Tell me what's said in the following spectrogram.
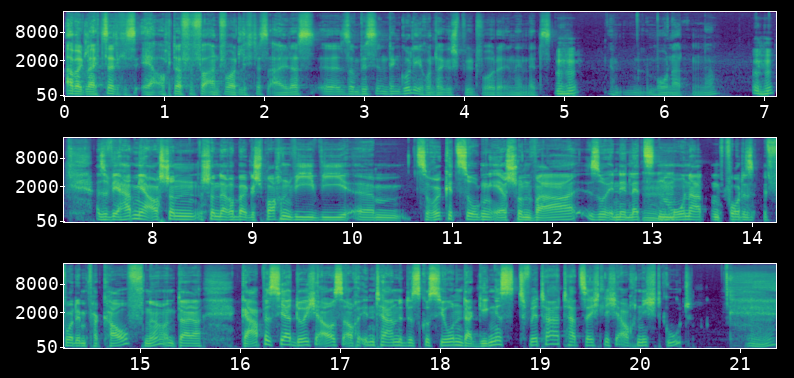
aber gleichzeitig ist er auch dafür verantwortlich, dass all das äh, so ein bisschen den Gully runtergespült wurde in den letzten mhm. Monaten. Ne? Mhm. Also wir haben ja auch schon, schon darüber gesprochen, wie, wie ähm, zurückgezogen er schon war, so in den letzten mhm. Monaten vor, des, vor dem Verkauf. Ne? Und da gab es ja durchaus auch interne Diskussionen. Da ging es Twitter tatsächlich auch nicht gut. Mhm.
